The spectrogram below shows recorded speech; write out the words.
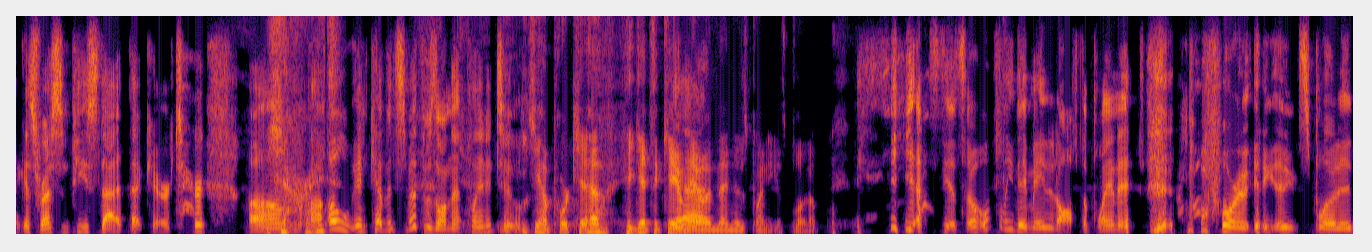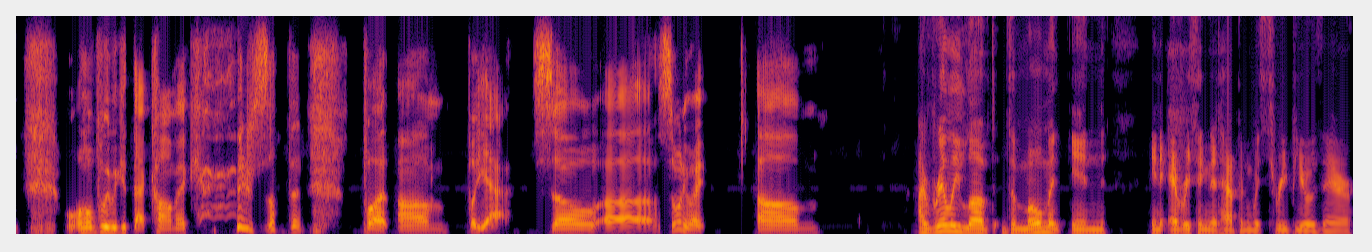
I guess rest in peace that that character. Um, Yeah, uh, oh, and Kevin Smith was on that planet too. Yeah, poor Kev. He gets a cameo Yeah. and then his planet gets blown up. yes, yes. So hopefully they made it off the planet before it, it exploded. Well, hopefully we get that comic or something. But um, but yeah. So uh, so anyway, um, I really loved the moment in in everything that happened with 3PO there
